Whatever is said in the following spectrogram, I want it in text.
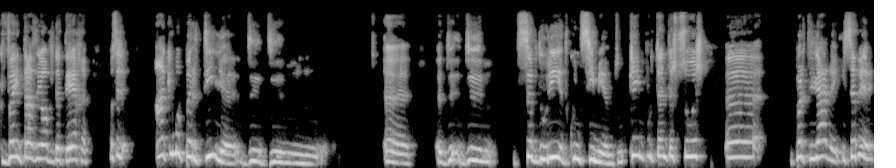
que vêm trazem ovos da terra. Ou seja, há aqui uma partilha de, de, uh, de, de, sabedoria, de conhecimento, que é importante as pessoas uh, partilharem e saberem.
